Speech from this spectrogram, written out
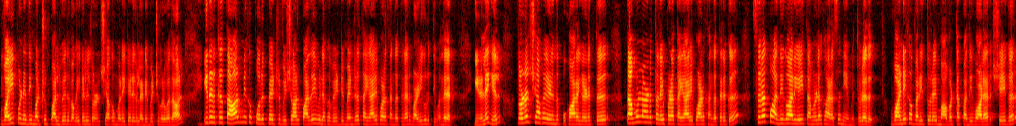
வைப்பு நிதி மற்றும் பல்வேறு வகைகளில் தொடர்ச்சியாக முறைகேடுகள் நடைபெற்று வருவதால் இதற்கு தார்மீக பொறுப்பேற்று விஷால் பதவி விலக வேண்டும் என்று தயாரிப்பாளர் சங்கத்தினர் வலியுறுத்தி வந்தனர். இந்நிலையில் தொடர்ச்சியாக எழுந்த புகாரை அடுத்து தமிழ்நாடு திரைப்பட தயாரிப்பாளர் சங்கத்திற்கு சிறப்பு அதிகாரியை தமிழக அரசு நியமித்துள்ளது. வணிக வரித்துறை மாவட்ட பதிவாளர் சேகர்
